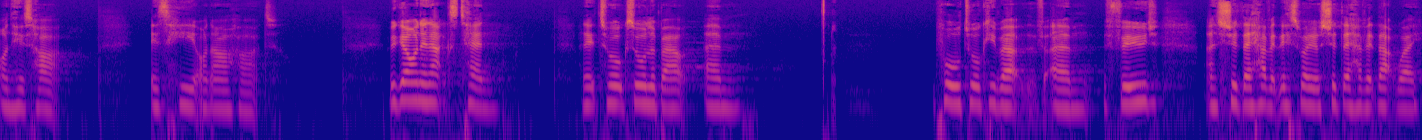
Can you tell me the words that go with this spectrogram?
on his heart. Is he on our heart? We go on in Acts 10, and it talks all about um, Paul talking about um, food and should they have it this way or should they have it that way.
